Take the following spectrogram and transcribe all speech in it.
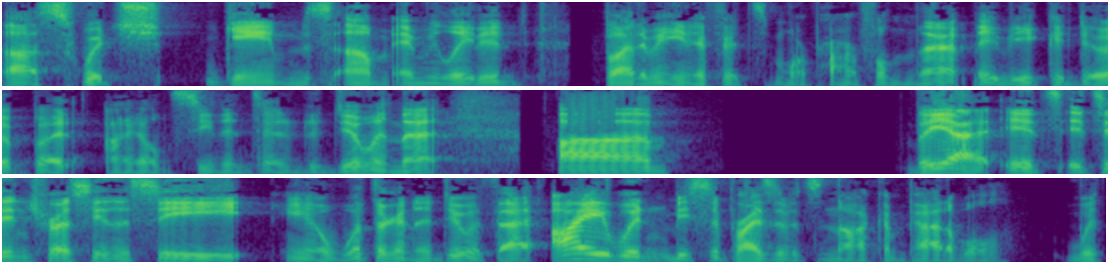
uh, switch games um, emulated but I mean, if it's more powerful than that, maybe it could do it. But I don't see Nintendo doing that. Um, but yeah, it's it's interesting to see you know what they're going to do with that. I wouldn't be surprised if it's not compatible with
